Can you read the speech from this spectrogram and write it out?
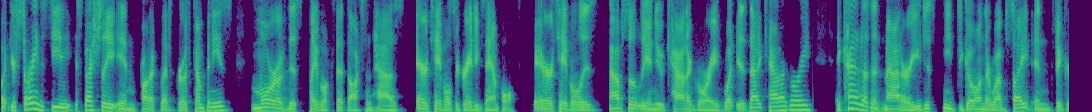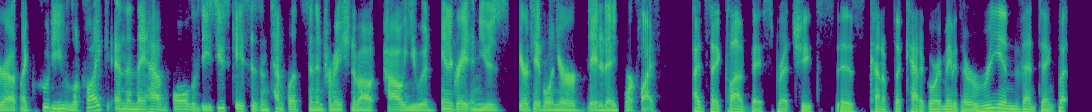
But you're starting to see, especially in product led growth companies, more of this playbook that DocSend has. Airtable is a great example. Airtable is absolutely a new category. What is that category? It kind of doesn't matter. You just need to go on their website and figure out like who do you look like, and then they have all of these use cases and templates and information about how you would integrate and use Airtable in your day to day work life. I'd say cloud based spreadsheets is kind of the category maybe they're reinventing. But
